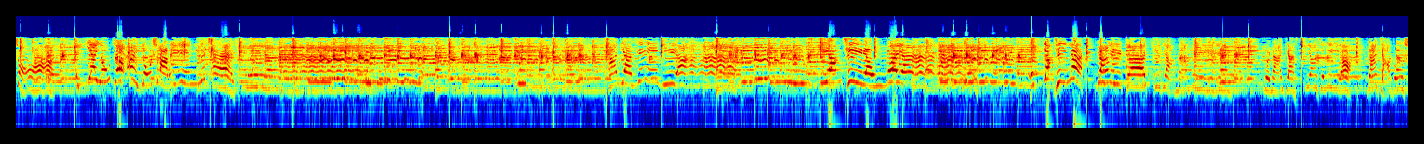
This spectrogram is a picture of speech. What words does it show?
也有的少，也有这二舅啥的女差婿呀。看见人家想起了我呀，想起来让里个居家门门，忽然间想起了俺家中事，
